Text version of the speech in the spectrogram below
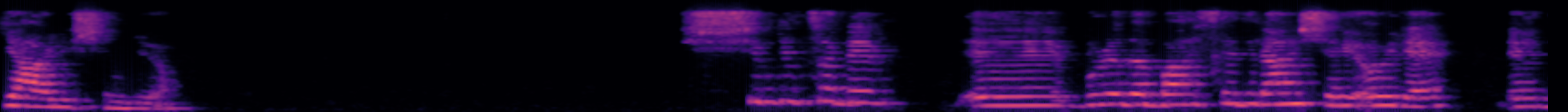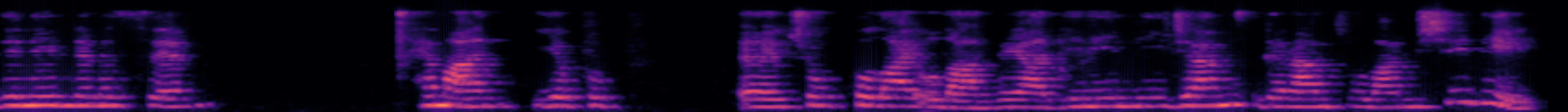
yerleşin diyor. Şimdi tabii e, burada bahsedilen şey öyle e, deneyimlemesi hemen yapıp e, çok kolay olan veya deneyimleyeceğimiz garanti olan bir şey değil.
